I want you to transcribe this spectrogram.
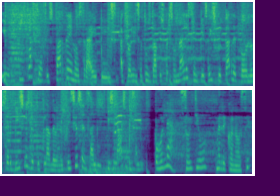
y verifica si haces parte de nuestra EPS. Actualiza tus datos personales y empieza a disfrutar de todos los servicios de tu plan de beneficios en salud. Vigilado Supersalud. Hola, soy yo. ¿Me reconoces?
